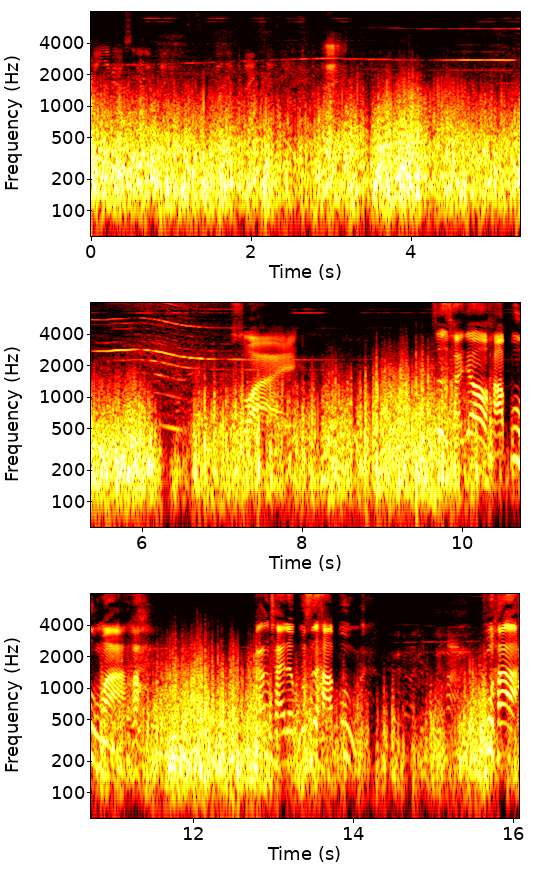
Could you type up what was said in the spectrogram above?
调那个是有点太，有点太深。对，帅，这才叫哈布嘛！刚才的不是哈布，不哈。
